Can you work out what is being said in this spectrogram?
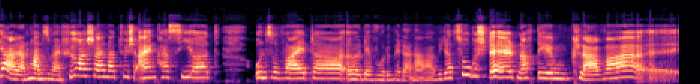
ja, dann haben sie meinen Führerschein natürlich einkassiert und so weiter. Äh, der wurde mir dann aber wieder zugestellt, nachdem klar war, äh,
